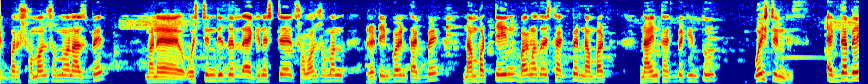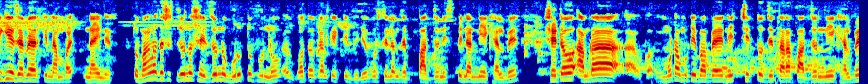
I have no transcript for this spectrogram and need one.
একবারে সমান সমান আসবে। মানে ওয়েস্ট ইন্ডিজের এগেনস্টে সমান সমান রেটিং পয়েন্ট থাকবে। নাম্বার টেন বাংলাদেশ থাকবে নাম্বার নাইন থাকবে কিন্তু ওয়েস্ট ইন্ডিজ এক এগিয়ে যাবে আর কি নাম্বার নাইনের তো বাংলাদেশের জন্য সেই জন্য গুরুত্বপূর্ণ। গতকালকে একটি ভিডিও করছিলাম যে পাঁচজন স্পিনার নিয়ে খেলবে। সেটাও আমরা মোটামুটিভাবে নিশ্চিত যে তারা পাঁচজন নিয়ে খেলবে।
